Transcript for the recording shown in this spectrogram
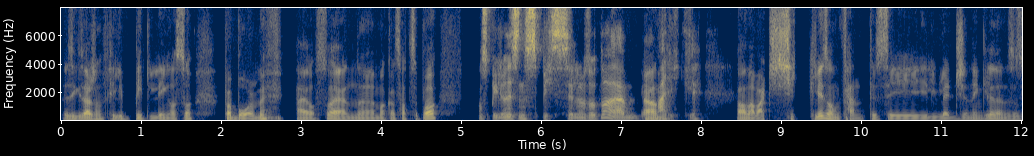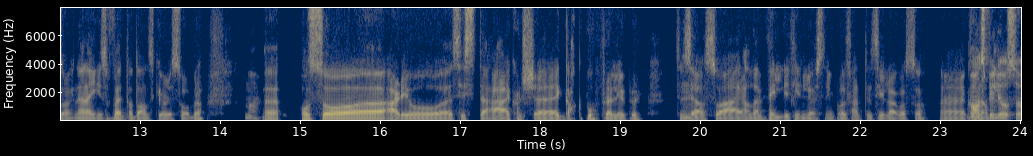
Hvis ikke så er det sånn Philip Billing også, fra Bournemouth, er jo også en man kan satse på. Han spiller jo nesten spiss eller noe sånt. nå. Det er Ja. merkelig. Han har vært skikkelig sånn fantasy legend, egentlig, denne sesongen her. Det er ingen som forventa at han skulle gjøre det så bra. Eh, og så er det jo Siste er kanskje Gakpo fra Liverpool. Syns Mm. jeg også er Han er veldig fin løsning på et fantasy-lag også. Uh, han spiller jo også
